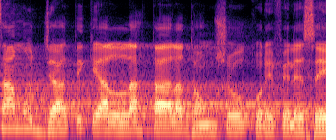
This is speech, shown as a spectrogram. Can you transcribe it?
সামুদ জাতিকে আল্লাহ তাআলা ধ্বংস করে ফেলেছে।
